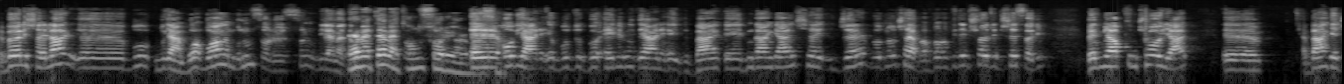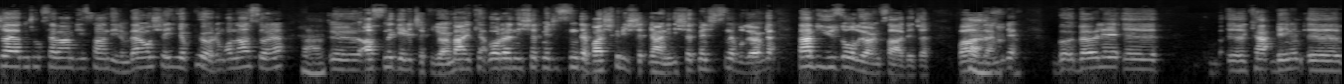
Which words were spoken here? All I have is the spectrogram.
Böyle şeyler e, bu bu- yani bu, bu anlamda bunu mu soruyorsun bilemedim. Evet evet onu soruyorum aslında. o yani e, bu bu elim yani e, ben elimden geldiği şeyce bunu şey yapmam. Bir de şöyle bir şey söyleyeyim. Benim yaptığım çoğu yer e, ben gece hayatını çok seven bir insan değilim. Ben o şeyi yapıyorum. Ondan sonra Aha. e, aslında geri çekiliyorum. Ben oranın işletmecisini de başka bir işlet, yani işletmecisini de buluyorum. Ben bir yüzü oluyorum sadece. Bazen Aha. bö- böyle e, e, benim e,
